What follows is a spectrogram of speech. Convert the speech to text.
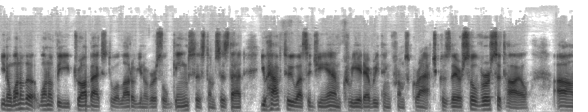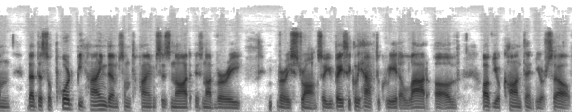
you know one of the one of the drawbacks to a lot of universal game systems is that you have to as a gm create everything from scratch because they are so versatile um, that the support behind them sometimes is not is not very very strong. So you basically have to create a lot of of your content yourself.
